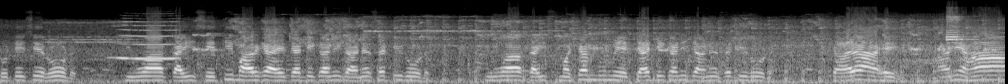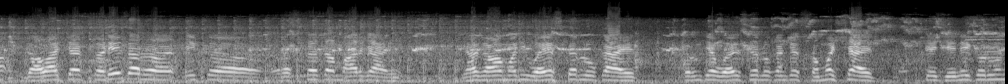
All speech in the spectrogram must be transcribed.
छोटेसे रोड किंवा काही शेती मार्ग आहे त्या ठिकाणी जाण्यासाठी रोड किंवा काही स्मशानभूमी आहे त्या ठिकाणी जाण्यासाठी रोड शाळा आहे आणि हा गावाच्या कडेचा र एक रस्त्याचा मार्ग आहे. ह्या गावामध्ये वयस्कर लोक आहेत. परंतु या वयस्कर लोकांच्या समस्या आहेत ते जेणेकरून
